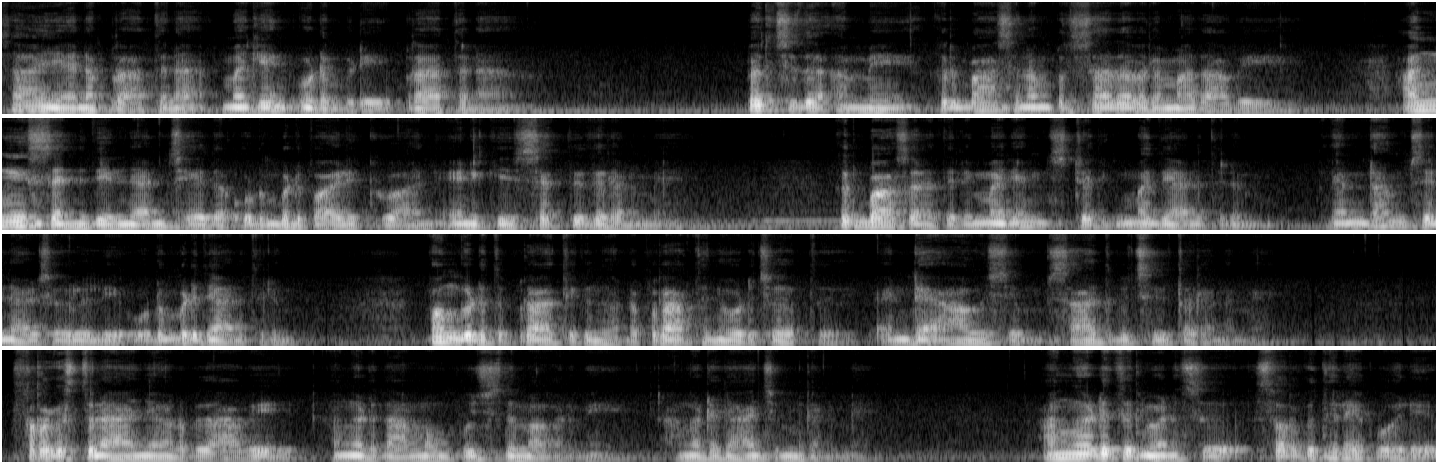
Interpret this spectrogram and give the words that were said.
സായാഹ്ന പ്രാർത്ഥന മരിയൻ ഉടമ്പടി പ്രാർത്ഥന. പരിശുദ്ധ അമ്മേ കൃപാസനം പ്രസാദപരമാതാവേ അങ്ങേ സന്നിധിയിൽ ഞാൻ ചെയ്ത ഉടമ്പടി പാലിക്കുവാൻ എനിക്ക് ശക്തി തരണമേ. കൃപാസനത്തിലും മരിയൻ സ്റ്റരിഗ്മ ധ്യാനത്തിലും രണ്ടാം ശനിയാഴ്ചകളിലെ ഉടമ്പടി ധ്യാനത്തിലും പങ്കെടുത്ത് പ്രാർത്ഥിക്കുന്നവരുടെ പ്രാർത്ഥനയോട് ചേർത്ത് എന്റെ ആവശ്യം സാധിപ്പിച്ച് തരണമേ. സ്വർഗസ്ഥനായ ഞങ്ങളുടെ പിതാവേ അങ്ങയുടെ നാമം പൂജിതമാകണമേ. അങ്ങയുടെ രാജ്യം വരണമേ. അങ്ങയുടെ തിരുമനസ് സ്വർഗത്തിലെ പോലെ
